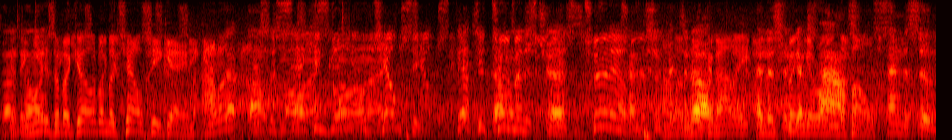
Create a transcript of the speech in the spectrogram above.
Van Getting news of a goal in the Chelsea game. Alan? It's the second goal for Chelsea. 32 minutes, please. 2-0. Henderson picked it up. Henderson gets fouled. Henderson.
